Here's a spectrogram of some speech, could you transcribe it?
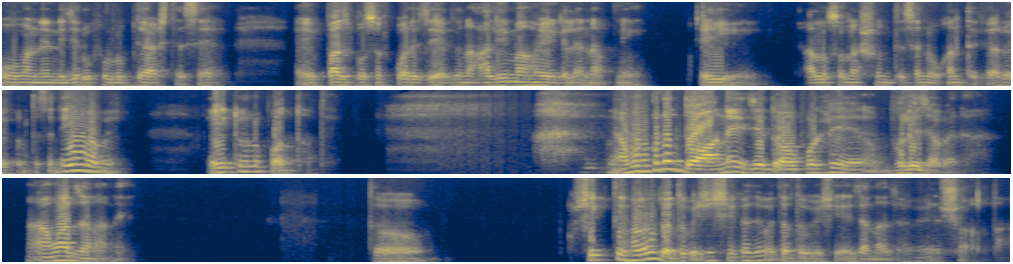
ও মানে নিজের উপলব্ধি আসতেছে। এই পাঁচ বছর পরে যে একজন আলিমা হয়ে গেলেন আপনি, এই আলোচনা শুনতেছেন, ওখান থেকে আরও করতেছেন এইভাবে, এইটা হলো পদ্ধতি। এমন কোনো দোয়া নেই যে দোয়া পড়লে ভুলে যাবে না। আমার জানা নেই। তো শিখতে হবে যত বেশি শেখা যাবে তত বেশি জানা যাবে ইনশাআল্লাহ।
